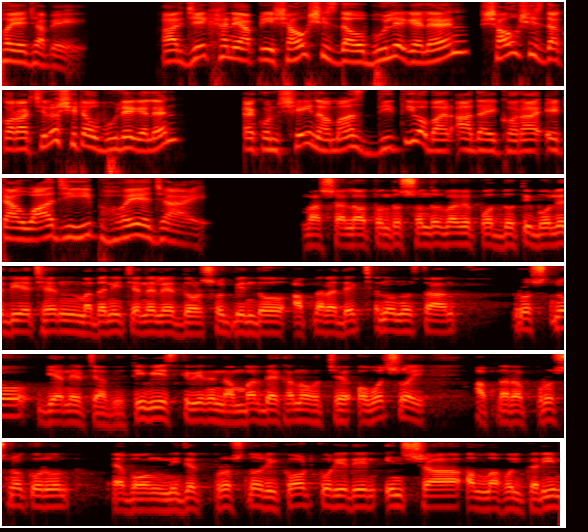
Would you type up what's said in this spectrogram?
হয়ে যাবে। আর যেখানে আপনি শাহু সিজদাও ভুলে গেলেন, শাহু সিজদা করার ছিল সেটাও ভুলে গেলেন, এখন সেই নামাজ দ্বিতীয়বার আদায় করা এটা ওয়াজিব হয়ে যায়। মার্শাল্লাহ অত্যন্ত সুন্দরভাবে পদ্ধতি বলে দিয়েছেন মাদানী চ্যানেলের দর্শকবৃন্দ। আপনারা দেখছেন অনুষ্ঠান প্রশ্ন জ্ঞানের চাবি। টিভি স্ক্রিনে নাম্বার দেখানো হচ্ছে, অবশ্যই আপনারা প্রশ্ন করুন এবং নিজের প্রশ্ন রেকর্ড করিয়ে দিন। ইনশা আল্লাহুল করিম,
